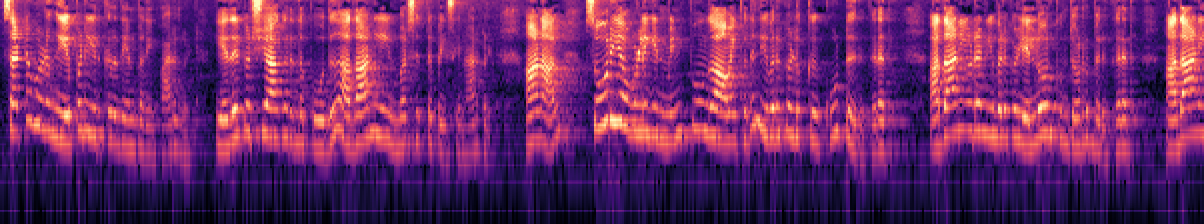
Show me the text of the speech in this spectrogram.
சட்ட ஒழுங்கு எப்படி இருக்கிறது என்பதை பாருங்கள். எதிர்க்கட்சியாக இருந்த போது அதானியை விமர்சித்து பேசினார்கள். ஆனால் சூரிய ஒளியின் மின்பூங்கா அமைப்பதில் இவர்களுக்கு கூட்டு இருக்கிறது. அதானியுடன் இவர்கள் எல்லோருக்கும் தொடர்பு இருக்கிறது. அதானி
